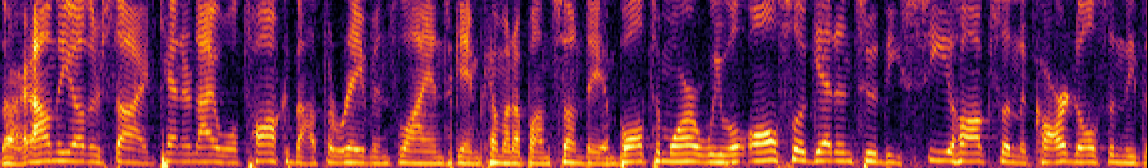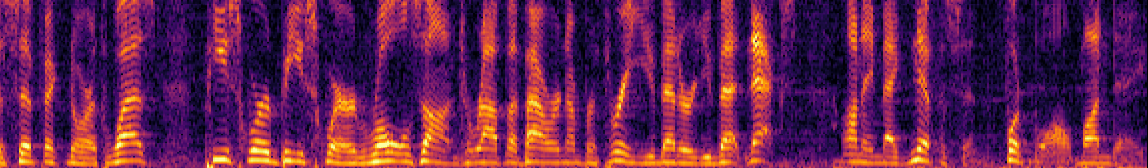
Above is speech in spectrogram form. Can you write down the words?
All right, on the other side, Ken and I will talk about the Ravens Lions game coming up on Sunday in Baltimore. We will also get into the Seahawks and the Cardinals in the Pacific Northwest. P squared, B squared rolls on to wrap up hour number three. You better, you bet next on a magnificent football Monday.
